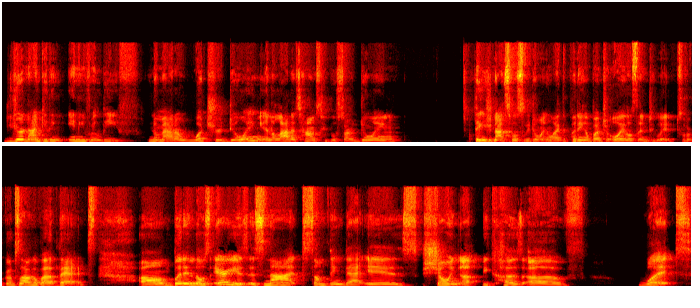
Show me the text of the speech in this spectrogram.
you're not getting any relief no matter what you're doing. And a lot of times people start doing things you're not supposed to be doing, like putting a bunch of oils into it. So we're going to talk about that. Um, but in those areas, it's not something that is showing up because of what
